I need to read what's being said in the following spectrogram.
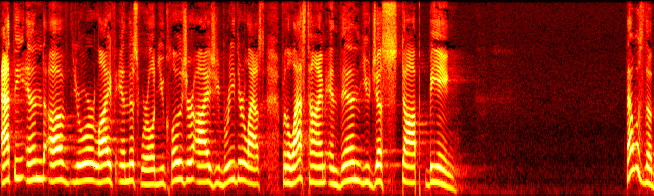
at the end of your life in this world, you close your eyes, you breathe your last for the last time, and then you just stop being. That was the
